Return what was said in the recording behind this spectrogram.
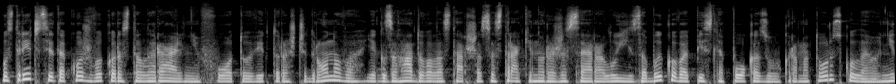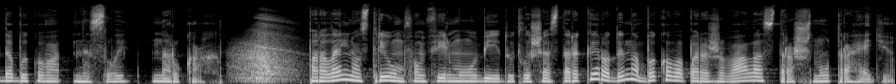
У стрічці також використали реальні фото Віктора Щедронова, як згадувала старша сестра кінорежисера Луїза Бикова. Після показу у Краматорську Леоніда Бикова несли на руках. Паралельно з тріумфом фільму «У йдуть лише старики, родина Бикова переживала страшну трагедію.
